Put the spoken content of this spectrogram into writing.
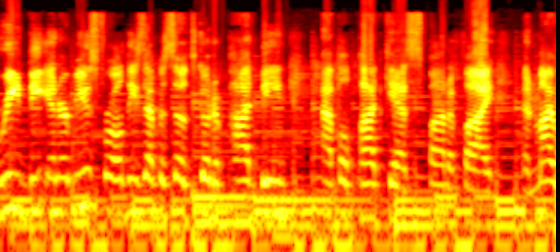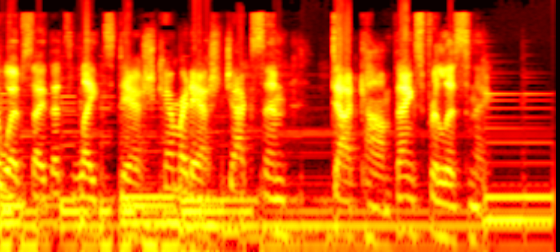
read the interviews for all these episodes. Go to Podbean, Apple Podcasts, Spotify, and my website. That's lights-camera-jackson.com. Thanks for listening.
